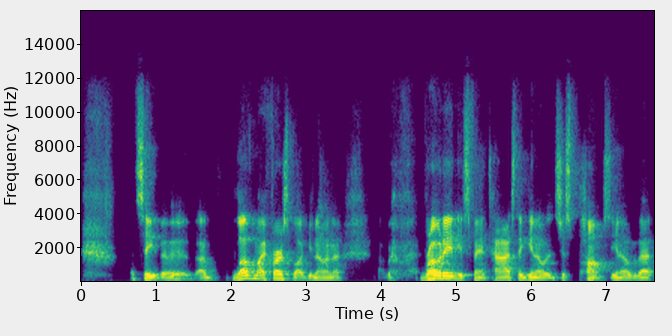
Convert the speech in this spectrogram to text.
let's see, the I love my first book, you know, and uh, wrote it it's fantastic you know it just pumps you know that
